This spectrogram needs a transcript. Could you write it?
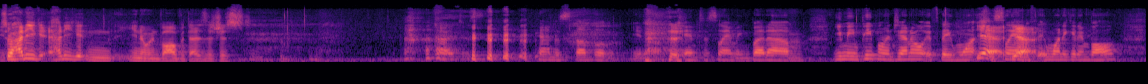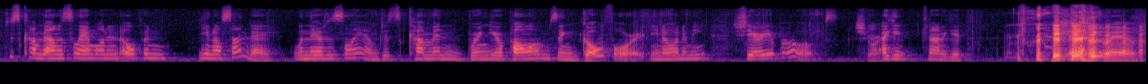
So know. how do you get how do you get in, you know involved with that? Is it just I just kind of stumbled, you know, into slamming. But um, you mean people in general, if they want Yeah, to slam, yeah. if they want to get involved, just come down and slam on an open, you know, Sunday when there's a slam. Just come and bring your poems and go for it. You know what I mean? Share your poems. sure? I keep trying to get. segue.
